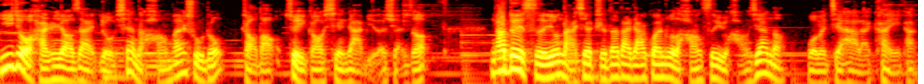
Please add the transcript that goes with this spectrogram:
依旧还是要在有限的航班数中找到最高性价比的选择。那对此有哪些值得大家关注的航司与航线呢？我们接下来看一看。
